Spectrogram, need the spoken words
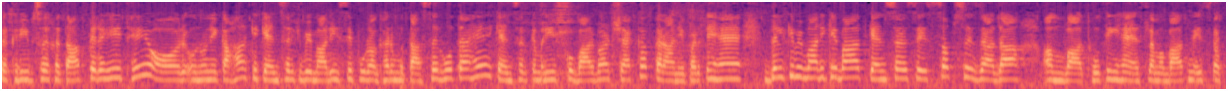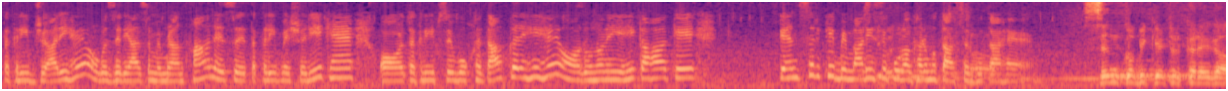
तकरीब से खिताब कर रहे थे और उन्होंने कहा कि कैंसर की बीमारी से पूरा घर मुतासर होता है। कैंसर के मरीज़ को बार बार चेकअप कराने पड़ते हैं। दिल की बीमारी के बाद कैंसर से सबसे ज़्यादा अमवात होती हैं। इस्लामाबाद में इस वक्त तकरीब जारी है और वजी अजम इमरान खान इस तकरीब में शरीक हैं और तकरीब से वो खिताब कर रहे हैं और उन्होंने यही कहा कि कैंसर की बीमारी से पूरा घर मुतासर होता है। सिंध को भी केटर करेगा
